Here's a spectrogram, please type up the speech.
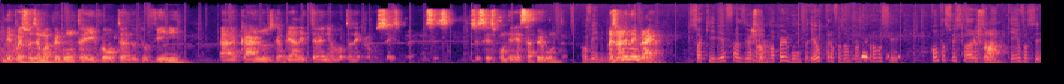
e depois fazer uma pergunta aí, voltando do Vini, uh, Carlos, Gabriela e Tânia, voltando aí para vocês, para vocês, vocês responderem essa pergunta. Ô, Vini, Mas vale lembrar... Só queria fazer uma, uma, pergunta. Eu quero fazer uma pergunta para você. Conta a sua história, quem é você?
